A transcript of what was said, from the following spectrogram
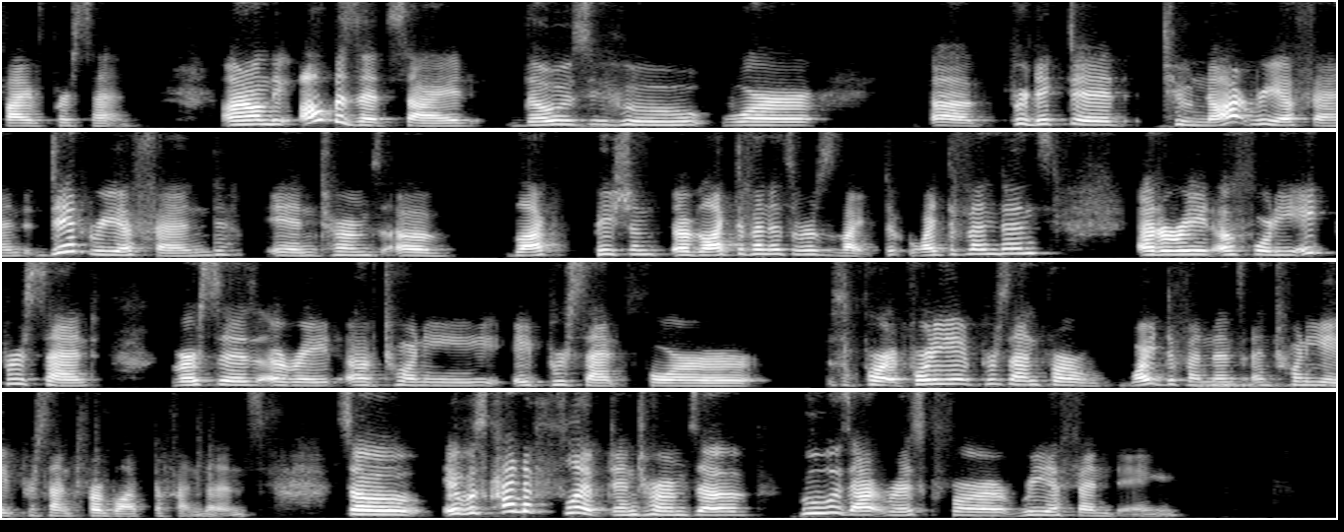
And on the opposite side, those who were uh, predicted to not reoffend did reoffend in terms of black patients or black defendants versus white, white defendants at a rate of 48% versus a rate of 28% for for 48% for white defendants and 28% for black defendants. So it was kind of flipped in terms of who was at risk for reoffending.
